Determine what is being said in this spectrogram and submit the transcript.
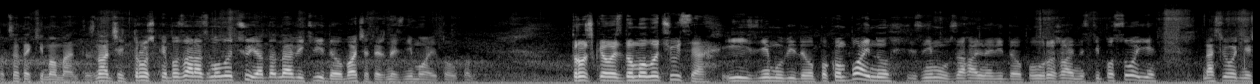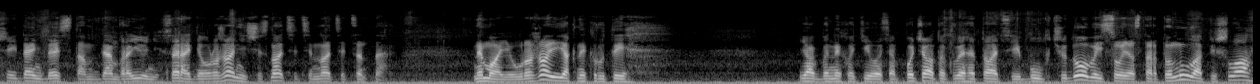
Оце такі моменти. Значить, трошки, бо зараз молочу, я навіть відео, бачите, ж не знімаю толком. Трошки ось домолочуся і зніму відео по комбайну, зніму загальне відео по урожайності по сої. На сьогоднішній день десь там йдемо в районі середня урожайність 16-17 центнер. Немає урожаю, як не крути. Як би не хотілося. Початок вегетації був чудовий, соя стартонула, пішла.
